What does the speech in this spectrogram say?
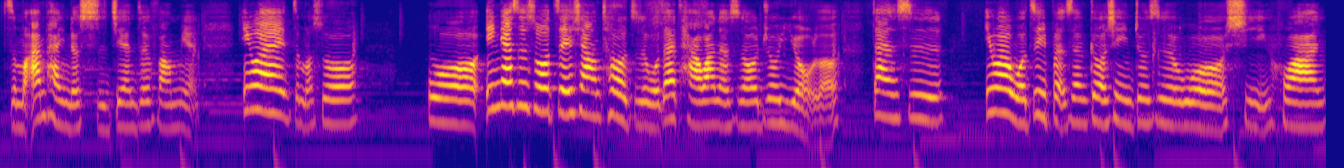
怎么安排你的时间这方面。因为怎么说，我应该是说这项特质我在台湾的时候就有了，但是因为我自己本身个性就是我喜欢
